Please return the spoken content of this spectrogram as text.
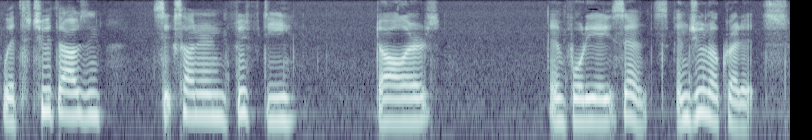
with 2,650 dollars and 48 cents in Juno credits.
